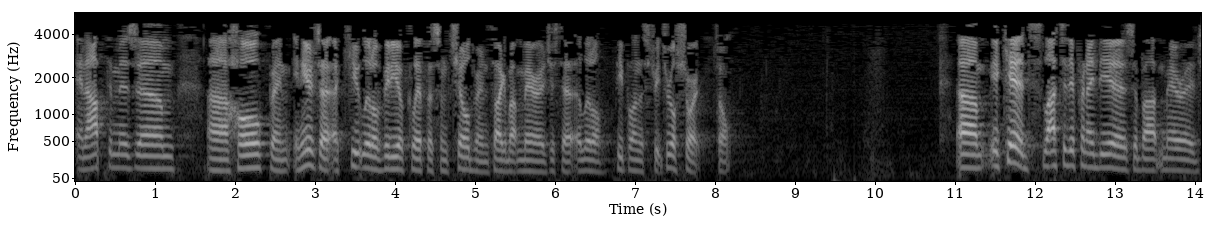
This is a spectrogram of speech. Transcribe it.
and optimism, uh, hope. And, and here's a, a, cute little video clip of some children talking about marriage, just a, a little people on the street. It's real short. So um, kids, lots of different ideas about marriage,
